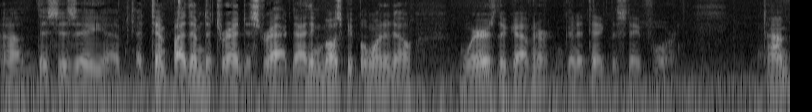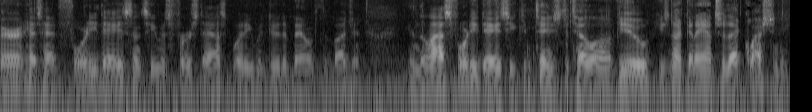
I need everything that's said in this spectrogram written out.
Um, this is a uh, attempt by them to try and distract. I think most people want to know where's the governor going to take the state forward. Tom Barrett has had 40 days since he was first asked what he would do to balance the budget. In the last 40 days, he continues to tell all of you he's not going to answer that question. He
